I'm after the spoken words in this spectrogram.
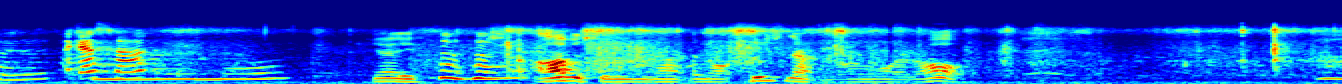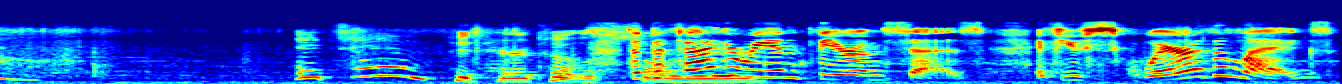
I guess not. No. Yeah, he- obviously not. nor- He's not normal at all. It's him. His haircut looks The so weird. Pythagorean theorem says if you square the legs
